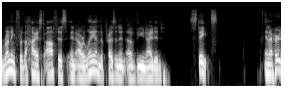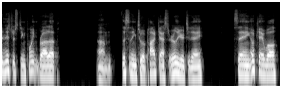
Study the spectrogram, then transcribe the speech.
running for the highest office in our land, the president of the United States. And I heard an interesting point brought up um, listening to a podcast earlier today saying, okay, well,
